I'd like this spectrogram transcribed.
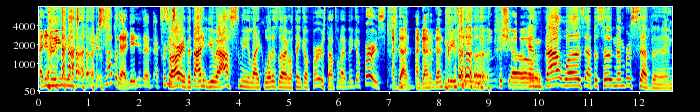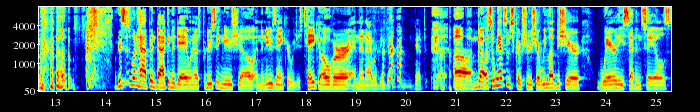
I didn't know you were going to stop with that. You, I, Sorry, but that you asked me like, what is that I think of first? That's what I think of first. I'm done. I'm done. I'm done producing the show. And that was episode number seven. this is what happened back in the day when I was producing news show and the news anchor would just take over and then I would be done. um, no, so we have some scripture to share. We love to share where these seven sails.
